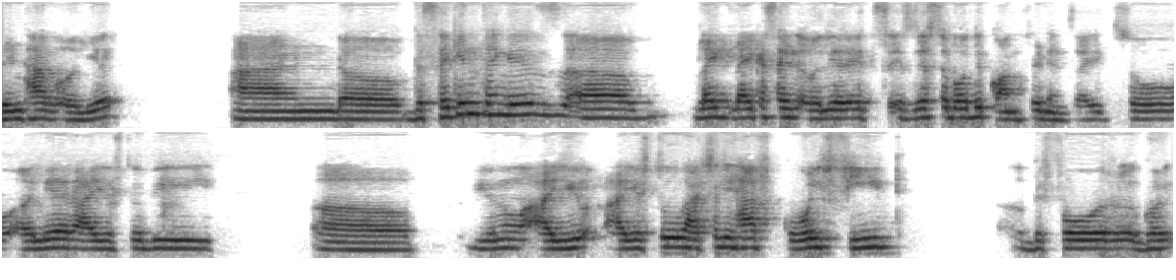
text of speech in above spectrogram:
didn't have earlier and uh, the second thing is uh, like like i said earlier it's it's just about the confidence right? So earlier i used to be uh, you know i i used to actually have cold feet before go,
